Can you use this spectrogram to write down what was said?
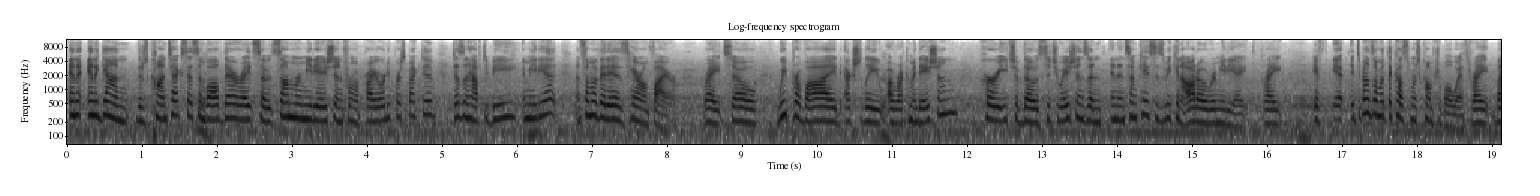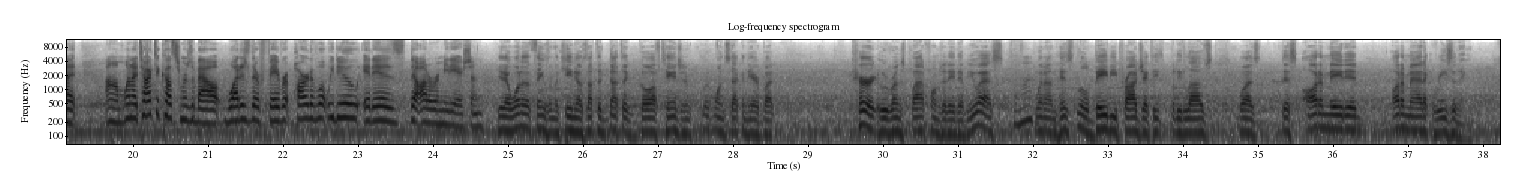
and, and again, there's context that's involved there, right? So some remediation from a priority perspective doesn't have to be immediate, and some of it is hair on fire, right? So we provide actually a recommendation per each of those situations, and, and in some cases we can auto remediate, right? If it, it depends on what the customer's comfortable with, right? But um, when I talk to customers about what is their favorite part of what we do, it is the auto remediation. You know, one of the things on the keynotes, not to, not to go off tangent one second here, but Kurt, who runs platforms at AWS, Mm-hmm. went on his little baby project, what he loves, was this automated, automatic reasoning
